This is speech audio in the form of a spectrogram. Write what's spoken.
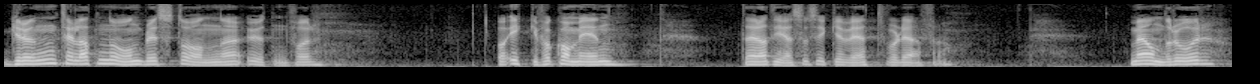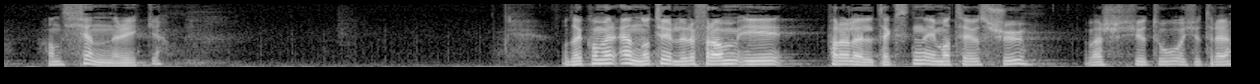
Grunnen til at noen blir stående utenfor og ikke får komme inn, det er at Jesus ikke vet hvor de er fra. Med andre ord han kjenner de ikke. Og Det kommer enda tydeligere fram i parallellteksten i Matteus 7, vers 22 og 23.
